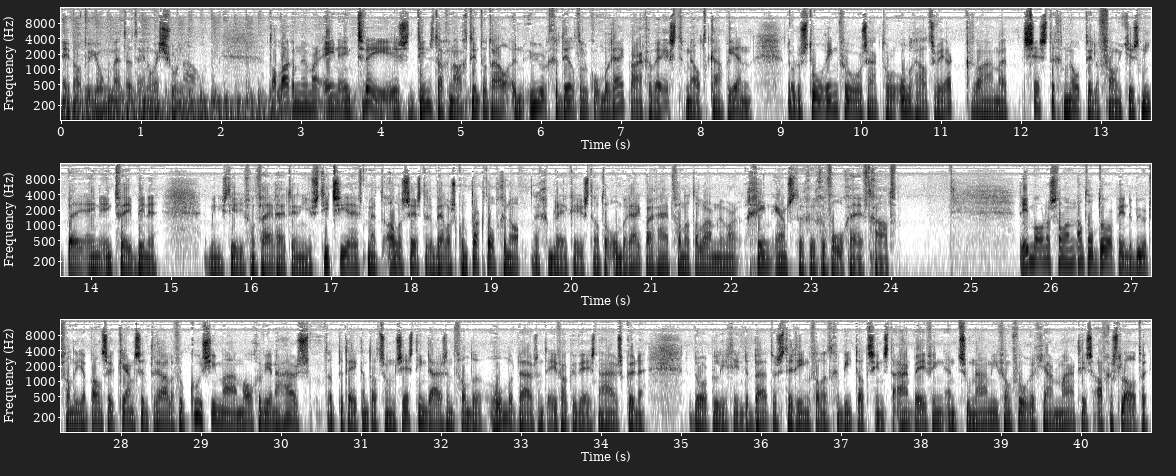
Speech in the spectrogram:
Ewout de Jong met het NOS-journaal. Het alarmnummer 112 is dinsdagnacht in totaal een uur gedeeltelijk onbereikbaar geweest, meldt KPN. Door de storing veroorzaakt door onderhoudswerk kwamen 60 noodtelefoontjes niet bij 112 binnen. Het ministerie van Veiligheid en Justitie heeft met alle 60 bellers contact opgenomen. gebleken is dat de onbereikbaarheid van het alarmnummer geen ernstige gevolgen heeft gehad. De inwoners van een aantal dorpen in de buurt van de Japanse kerncentrale Fukushima mogen weer naar huis. Dat betekent dat zo'n 16.000 van de 100.000 evacuees naar huis kunnen. De dorpen liggen in de buitenste ring van het gebied dat sinds de aardbeving en tsunami van vorig jaar maart is afgesloten.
